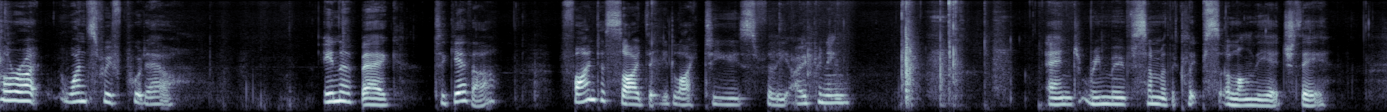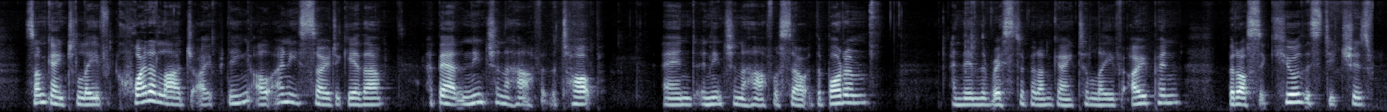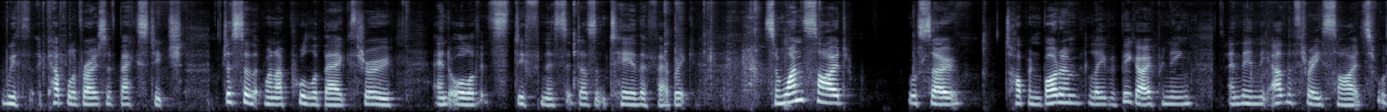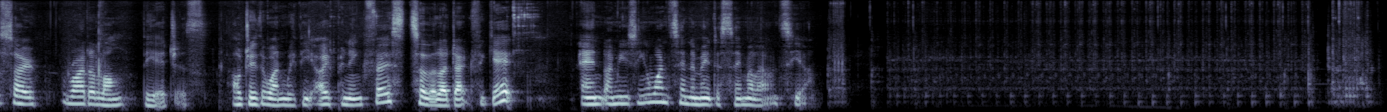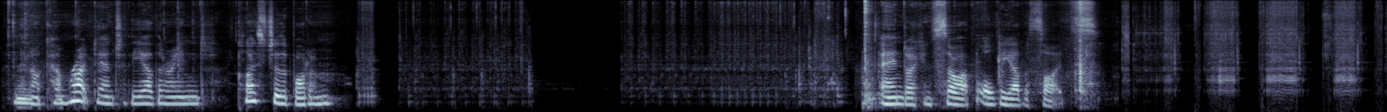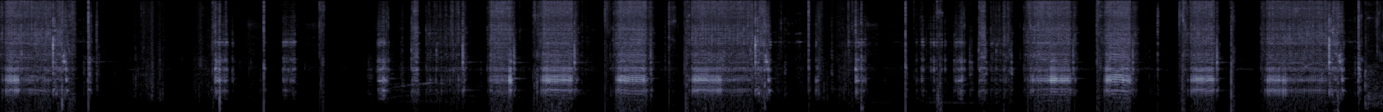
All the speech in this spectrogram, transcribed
All right, once we've put our inner bag together, find a side that you'd like to use for the opening and remove some of the clips along the edge there. So I'm going to leave quite a large opening. I'll only sew together about an inch and a half at the top and an inch and a half or so at the bottom. And then the rest of it I'm going to leave open, but I'll secure the stitches with a couple of rows of back stitch just so that when I pull the bag through and all of its stiffness, it doesn't tear the fabric. So one side we'll sew top and bottom, leave a big opening, and then the other three sides will sew right along the edges. I'll do the one with the opening first so that I don't forget. And I'm using a one centimetre seam allowance here. And then I'll come right down to the other end, close to the bottom. And I can sew up all the other sides.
